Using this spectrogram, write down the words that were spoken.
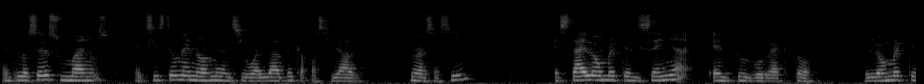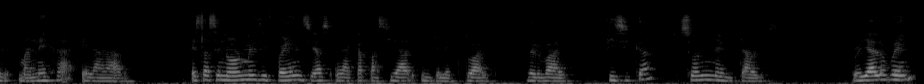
Entre los seres humanos existe una enorme desigualdad de capacidades. ¿No es así? Está el hombre que diseña el turboreactor, el hombre que maneja el arado. Estas enormes diferencias en la capacidad intelectual, verbal, física son inevitables. Pero ya lo ven,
